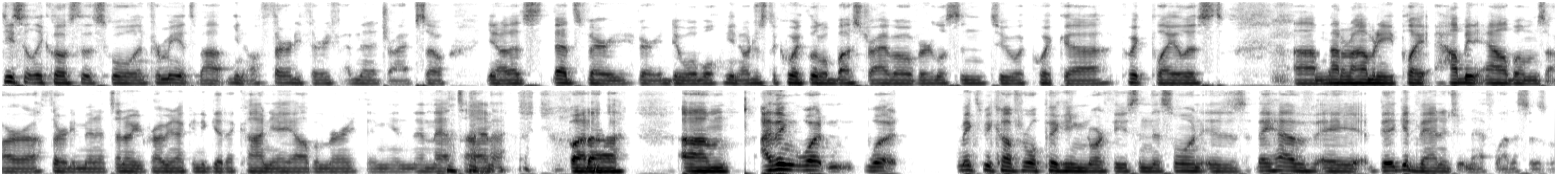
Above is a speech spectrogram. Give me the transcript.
decently close to the school, and for me, it's about you know 30, 35 minute drive. So you know that's that's very very doable. You know, just a quick little bus drive over, listen to a quick uh, quick playlist. Um, I don't know how many play how many albums are uh, 30 minutes. I know you're probably not going to get a Kanye album or anything in, in that time, but uh, um, I think what what makes me comfortable picking Northeast in this one is they have a big advantage in athleticism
